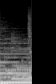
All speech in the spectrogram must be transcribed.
Bye.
